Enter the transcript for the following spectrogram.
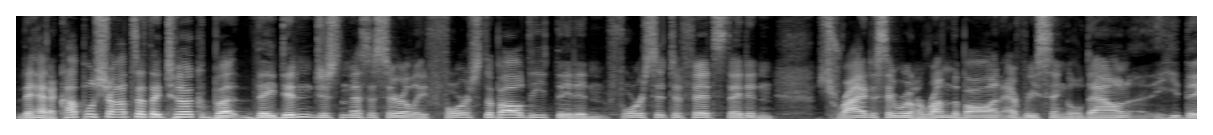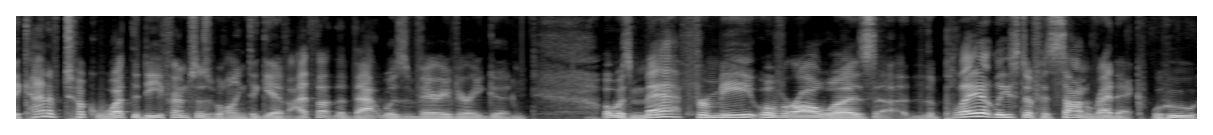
they had a couple shots that they took, but they didn't just necessarily force the ball deep. They didn't force it to Fitz. They didn't try to say we're going to run the ball on every single down. He, they kind of took what the defense was willing to give. I thought that that was very, very good. What was meh for me overall was uh, the play, at least, of Haason Reddick, who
